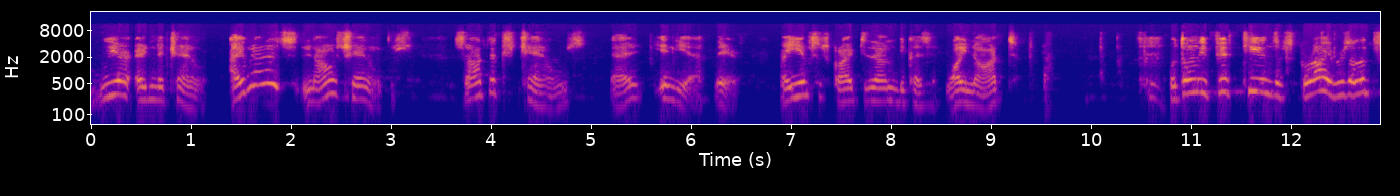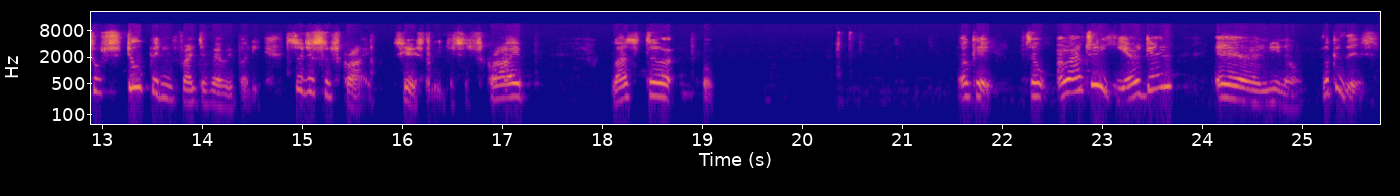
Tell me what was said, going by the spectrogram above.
we are in the channel. I've now channels, Sonics channels, at India, there. I am subscribed to them because why not? With only 15 subscribers, I look so stupid in front of everybody. So just subscribe. Seriously, just subscribe. Let's do oh. Okay, so I'm actually here again, and you know, look at this.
